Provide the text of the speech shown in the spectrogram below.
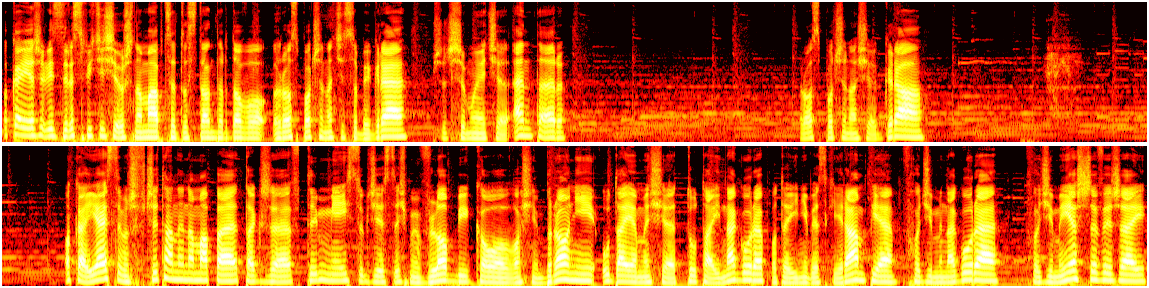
Ok, jeżeli zrespicie się już na mapce, to standardowo rozpoczynacie sobie grę, przytrzymujecie Enter, rozpoczyna się gra. Ok, ja jestem już wczytany na mapę, także w tym miejscu, gdzie jesteśmy w lobby, koło właśnie broni, udajemy się tutaj na górę, po tej niebieskiej rampie, wchodzimy na górę, wchodzimy jeszcze wyżej,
